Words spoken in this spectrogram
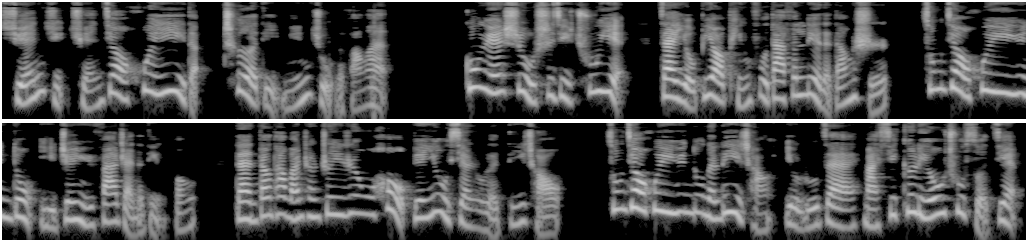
选举全教会议的彻底民主的方案。公元十五世纪初叶。在有必要平复大分裂的当时，宗教会议运动已臻于发展的顶峰。但当他完成这一任务后，便又陷入了低潮。宗教会议运动的立场，有如在马西格里欧处所见，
